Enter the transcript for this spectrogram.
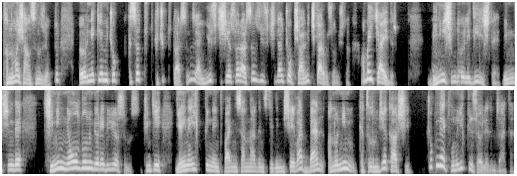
tanıma şansınız yoktur. Örneklemi çok kısa tut, küçük tutarsınız. Yani 100 kişiye sorarsanız 100 kişiden çok şahane çıkar bu sonuçta. Ama hikayedir. Benim işimde öyle değil işte. Benim işimde kimin ne olduğunu görebiliyorsunuz. Çünkü yayına ilk günden itibaren insanlardan istediğim bir şey var. Ben anonim katılımcıya karşıyım. Çok net bunu ilk gün söyledim zaten.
